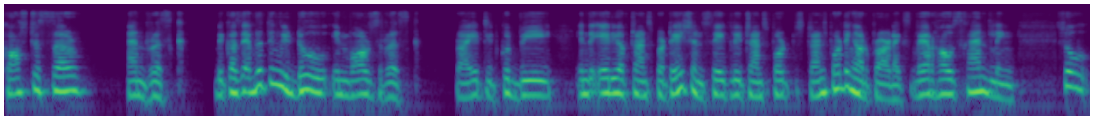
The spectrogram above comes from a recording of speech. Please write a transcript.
cost to serve, and risk. Because everything we do involves risk, right? It could be in the area of transportation, safely transport transporting our products, warehouse handling. So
